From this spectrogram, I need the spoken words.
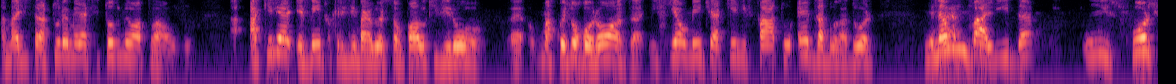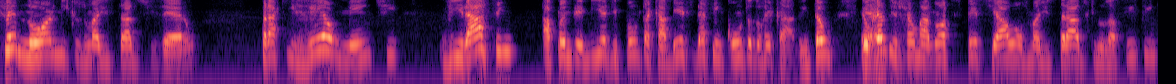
a magistratura merece todo o meu aplauso. Aquele evento, aquele desembargador de São Paulo que virou é, uma coisa horrorosa e realmente aquele fato é desabonador, não invalida um esforço enorme que os magistrados fizeram para que realmente virassem a pandemia de ponta cabeça e dessem conta do recado. Então, eu é. quero deixar uma nota especial aos magistrados que nos assistem,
